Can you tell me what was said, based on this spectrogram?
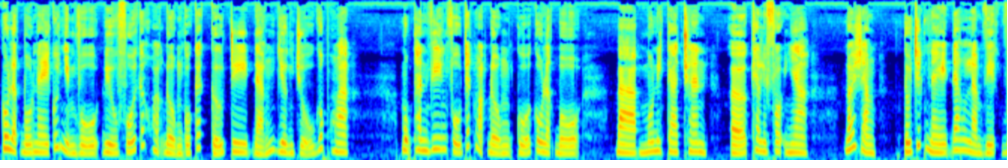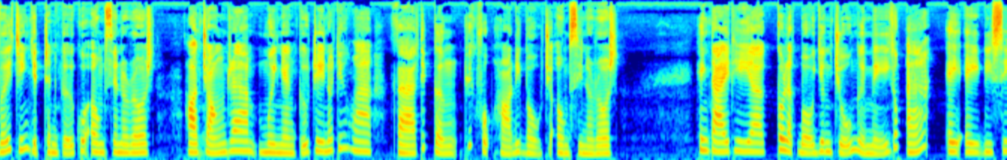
Câu lạc bộ này có nhiệm vụ điều phối các hoạt động của các cử tri đảng Dân Chủ gốc Hoa. Một thành viên phụ trách hoạt động của câu lạc bộ, bà Monica Chan ở California, nói rằng tổ chức này đang làm việc với chiến dịch tranh cử của ông Sonoros. Họ chọn ra 10.000 cử tri nói tiếng Hoa và tiếp cận thuyết phục họ đi bầu cho ông Sinaros. Hiện tại thì à, câu lạc bộ Dân chủ người Mỹ gốc Á AADC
